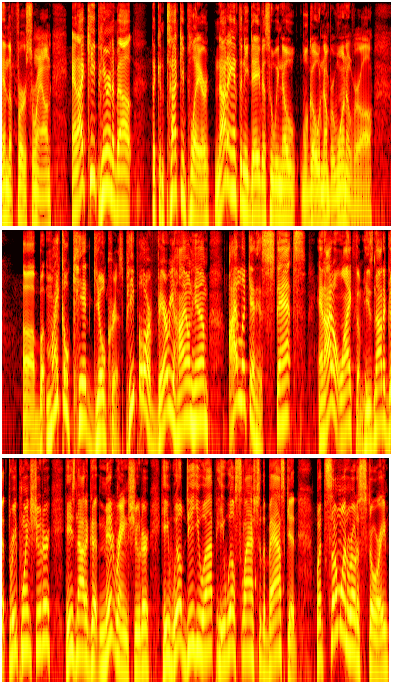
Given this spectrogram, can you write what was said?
in the first round? And I keep hearing about the Kentucky player, not Anthony Davis, who we know will go number one overall, uh, but Michael Kidd Gilchrist. People are very high on him. I look at his stats and I don't like them. He's not a good three point shooter. He's not a good mid range shooter. He will D you up, he will slash to the basket. But someone wrote a story,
